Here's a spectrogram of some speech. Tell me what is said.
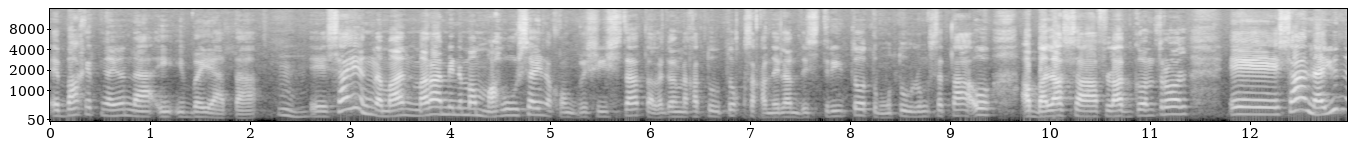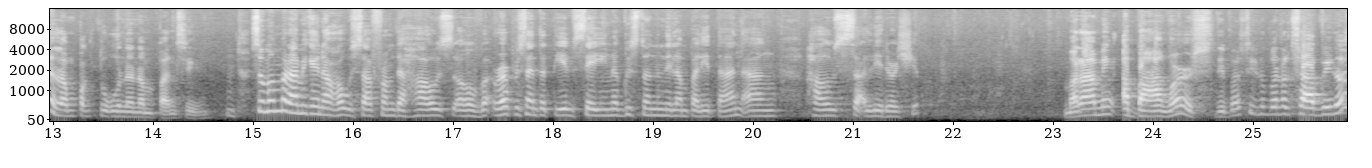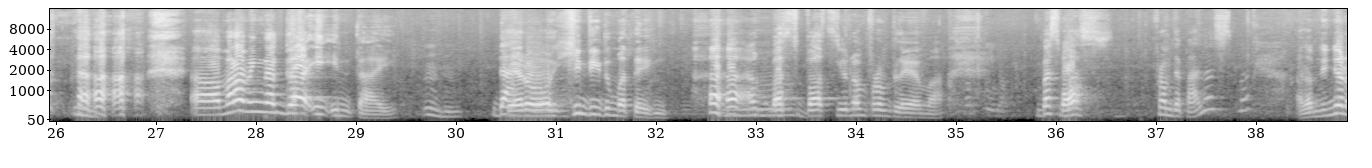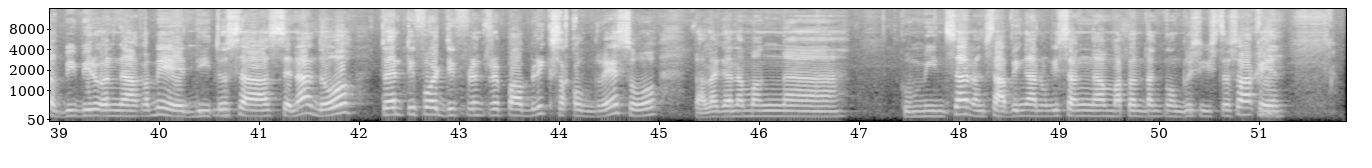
Eh bakit ngayon na iiba yata? Eh sayang naman, marami namang mahusay na kongresista talagang nakatutok sa kanilang distrito, tumutulong sa tao, abala sa flood control. Eh sana yun na lang pagtuunan ng pansin. So ma'am, marami kayong nakakausap from the House of Representatives saying na gusto na nilang palitan ang House uh, leadership. Maraming abangers, di ba? Sino ba nagsabi nun? Ah, maraming nag-iintay. Mhm. Dahil- Pero hindi dumating. ang bas-bas, yun ang problema. Bas-bas from the palace? ma'am? Alam niyo nagbibiruan nga kami eh, dito sa Senado, 24 different republics sa Kongreso, talaga namang ah, kung minsan, ang sabi nga nung isang ah, matandang kongresista sa akin,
